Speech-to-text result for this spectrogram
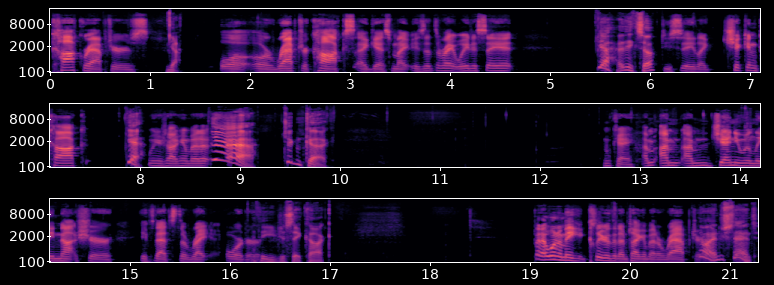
cock raptors yeah. or, or raptor cocks? I guess might is that the right way to say it? Yeah, I think so. Do you say like chicken cock Yeah. when you're talking about it? Yeah. Chicken cock. Okay, I'm I'm I'm genuinely not sure if that's the right order, I think you just say cock. but I want to make it clear that I'm talking about a raptor. No, I understand.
